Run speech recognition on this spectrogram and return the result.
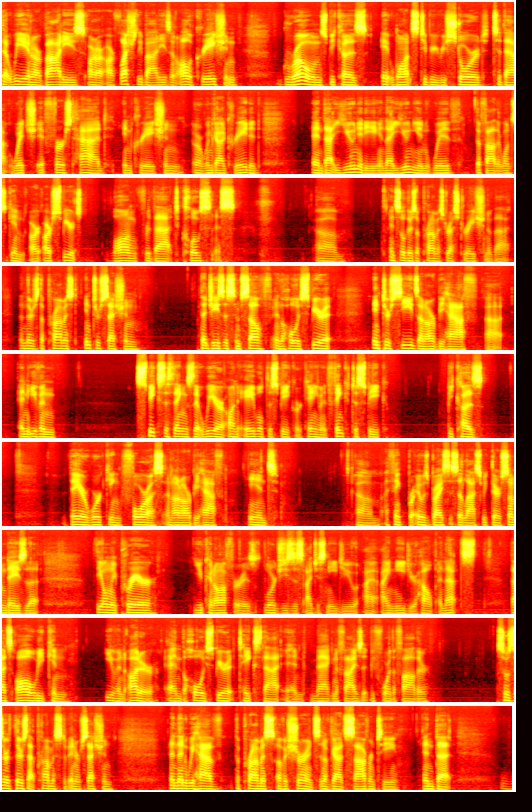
that we in our bodies our, our fleshly bodies and all of creation groans because it wants to be restored to that which it first had in creation or when god created and that unity and that union with the father once again. Our, our spirits long for that closeness. Um, and so there's a promised restoration of that. Then there's the promised intercession that Jesus himself and the Holy Spirit intercedes on our behalf uh, and even speaks to things that we are unable to speak or can't even think to speak because they are working for us and on our behalf. And um, I think it was Bryce that said last week there are some days that the only prayer you can offer is Lord Jesus, I just need you. I, I need your help. And that's that's all we can even utter. And the Holy Spirit takes that and magnifies it before the Father. So there, there's that promise of intercession. And then we have the promise of assurance and of God's sovereignty, and that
